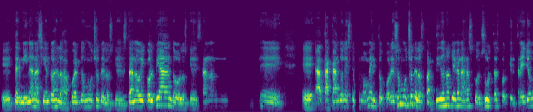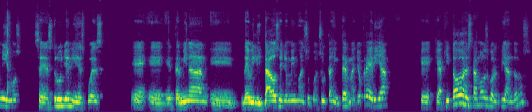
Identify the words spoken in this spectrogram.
eh, terminan haciéndose los acuerdos muchos de los que están hoy golpeando o los que están eh, atacando en este momento. Por eso muchos de los partidos no llegan a esas consultas porque entre ellos mismos se destruyen y después terminan debilitados ellos mismos en sus consultas internas. Yo creería que, aquí todos estamos golpeándonos,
